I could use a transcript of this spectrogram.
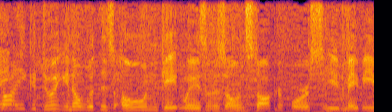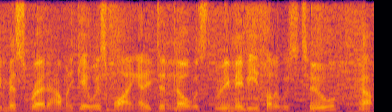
thought he could do it, you know, with his own gateways and his own stalker force. He maybe misread how many gateways flying had. He didn't know it was three. Maybe he thought it was two. Yeah.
